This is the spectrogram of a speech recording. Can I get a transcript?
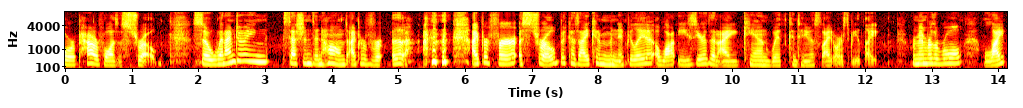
or powerful as a strobe. So when I'm doing sessions in homes, I prefer I prefer a strobe because I can manipulate it a lot easier than I can with continuous light or speed light. Remember the rule light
